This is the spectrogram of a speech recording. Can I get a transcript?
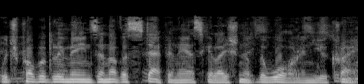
which probably means another step in the escalation of the war in Ukraine.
